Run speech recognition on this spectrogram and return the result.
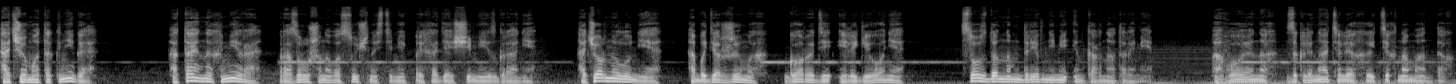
О чем эта книга? О тайнах мира, разрушенного сущностями, приходящими из грани. О черной луне, об одержимых, городе и легионе, созданном древними инкарнаторами. О воинах, заклинателях и техномантах,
